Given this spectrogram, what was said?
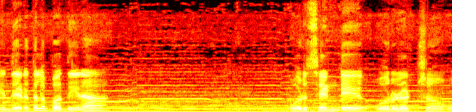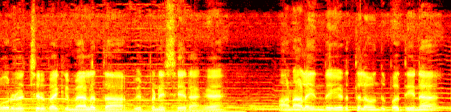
இந்த இடத்துல பார்த்தீங்கன்னா ஒரு செண்டே ஒரு லட்சம் ஒரு லட்சம் ரூபாய்க்கு மேலே தான் விற்பனை செய்கிறாங்க. ஆனாலும் இந்த இடத்துல வந்து பார்த்தீங்கன்னா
